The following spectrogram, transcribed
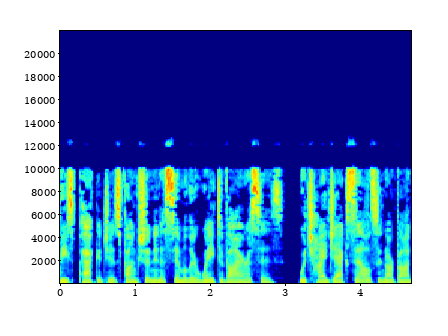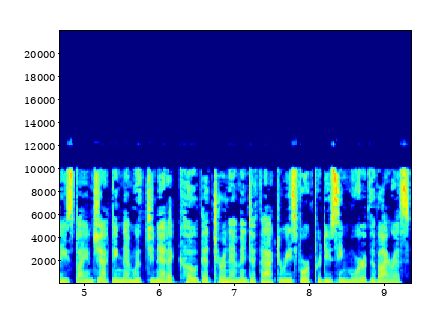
These packages function in a similar way to viruses which hijack cells in our bodies by injecting them with genetic code that turn them into factories for producing more of the virus.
